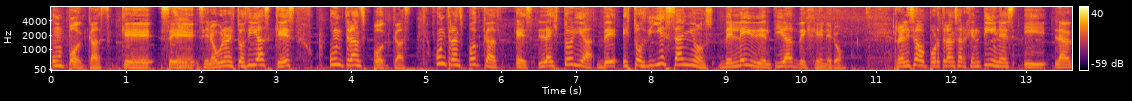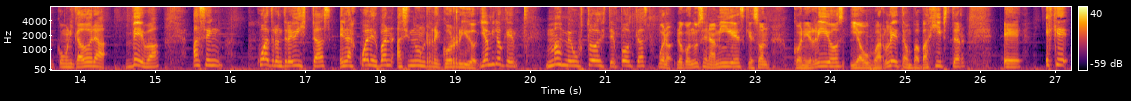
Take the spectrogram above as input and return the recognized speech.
un podcast que se, Sí. se inauguró en estos días, que es un trans podcast. Un trans podcast es la historia de estos 10 años de ley de identidad de género. Realizado por trans argentines y la comunicadora Beba, hacen cuatro entrevistas en las cuales van haciendo un recorrido. Y a mí lo que más me gustó de este podcast, bueno, lo conducen amigues que son Connie Ríos y Agus Barleta, un papá hipster, eh, es que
